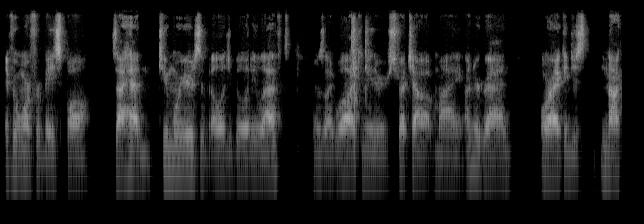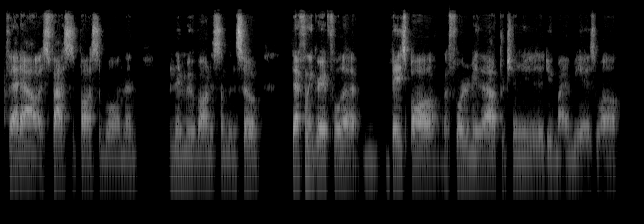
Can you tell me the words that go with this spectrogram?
if it weren't for baseball, because I had two more years of eligibility left. It was like, well, I can either stretch out my undergrad or I can just knock that out as fast as possible and then and then move on to something. So definitely grateful that baseball afforded me the opportunity to do my MBA as well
